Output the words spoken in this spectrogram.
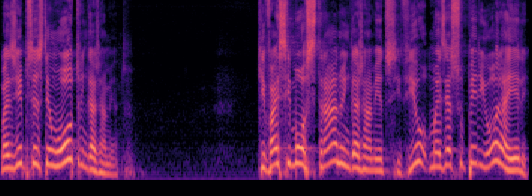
mas a gente precisa ter um outro engajamento que vai se mostrar no engajamento civil, mas é superior a ele,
